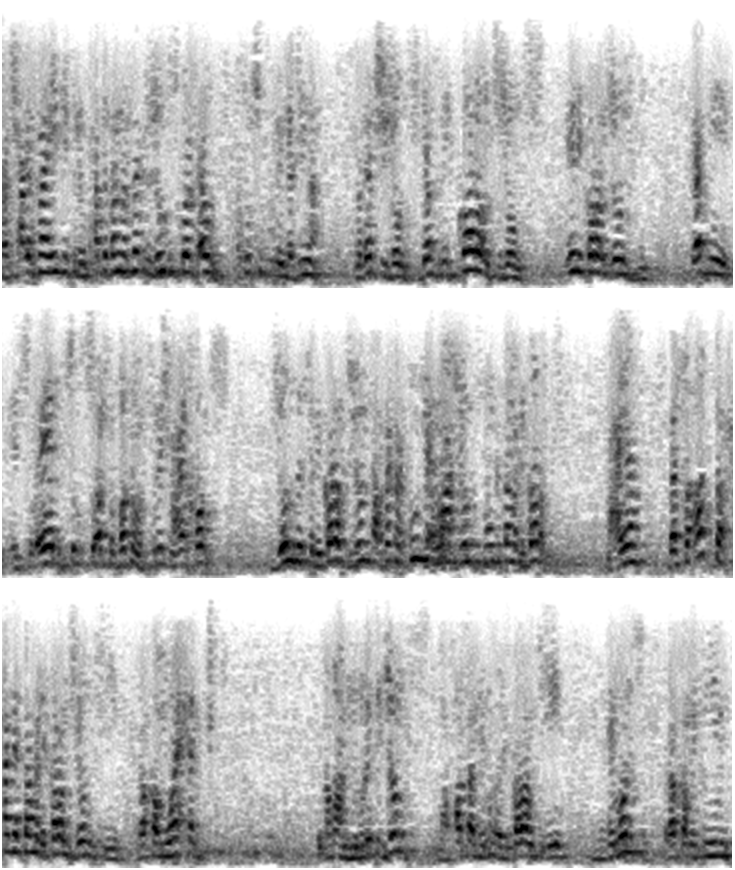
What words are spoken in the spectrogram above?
مفيش حاجة اسمها يجي في الامتحان ده أنا فاكر jaundice كويس قوي هتقول شوف الذين ما جابش jaundice. جاب recurrent jaundice. إيه recurrent jaundice دي؟ جابني السؤال السؤال في البطن ما تفرقش معايا خالص. jaundice recurrent jaundice على فكرة كل أنواع ال jaundice ممكن تعمل recurrent معايا؟ بس أكتر حاجة تعمل recurrent jaundice إيه؟ رقم واحد. طبعا hemolytic jaundice. لو حصل recurrent إيه؟ hemolytic رقم اثنين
